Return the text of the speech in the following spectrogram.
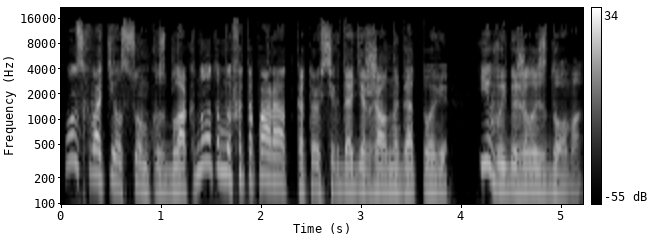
Он схватил сумку с блокнотом и фотоаппарат, который всегда держал наготове, и выбежал из дома.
